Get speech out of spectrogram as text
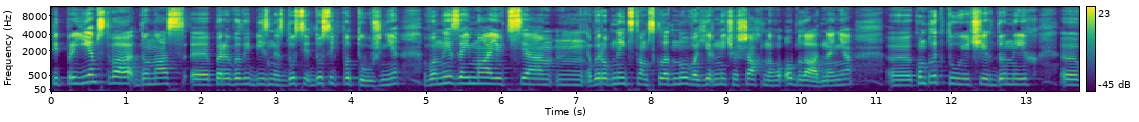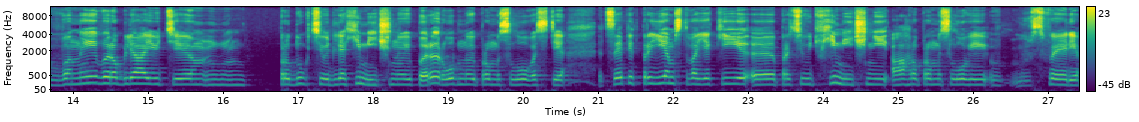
Підприємства до нас е, перевели бізнес досить, досить потужні. Вони займаються виробництвом складного гірничо-шахтного обладнання, е, комплектуючих до них. Е, Вони виробляють. е, Продукцію для хімічної, переробної промисловості. Це підприємства, які е, працюють в хімічній, агропромисловій сфері.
